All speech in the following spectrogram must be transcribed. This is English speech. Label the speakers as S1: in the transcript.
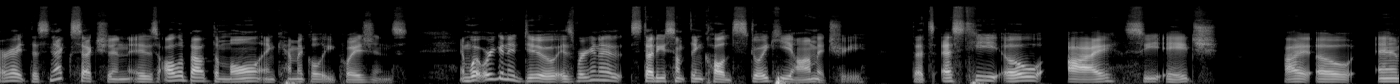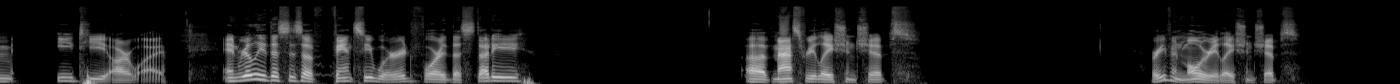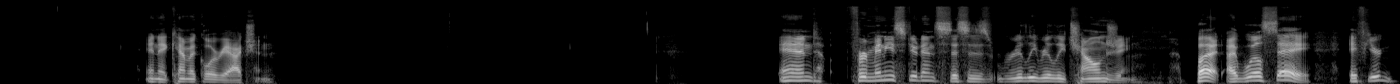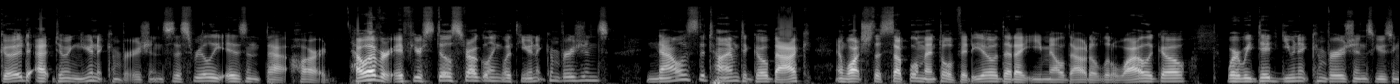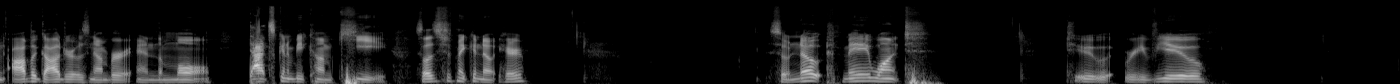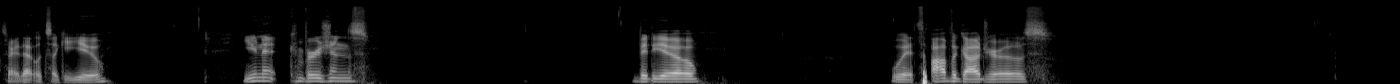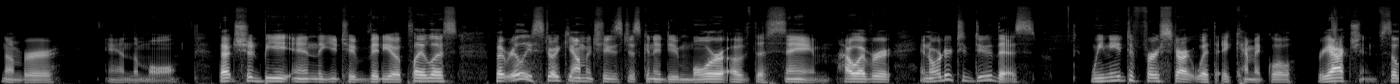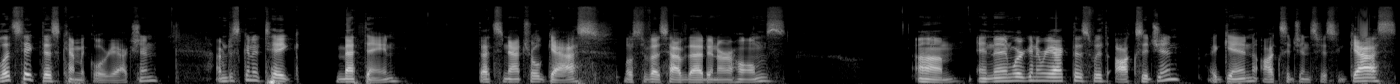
S1: All right, this next section is all about the mole and chemical equations. And what we're going to do is we're going to study something called stoichiometry. That's S T O I C H I O M E T R Y. And really, this is a fancy word for the study of mass relationships or even mole relationships in a chemical reaction. And for many students, this is really, really challenging. But I will say, if you're good at doing unit conversions, this really isn't that hard. However, if you're still struggling with unit conversions, now is the time to go back and watch the supplemental video that I emailed out a little while ago, where we did unit conversions using Avogadro's number and the mole. That's going to become key. So let's just make a note here. So note may want to review, sorry, that looks like a U, unit conversions video with Avogadro's number and the mole. That should be in the YouTube video playlist, but really stoichiometry is just going to do more of the same. However, in order to do this, we need to first start with a chemical reaction. So let's take this chemical reaction. I'm just going to take methane. That's natural gas. Most of us have that in our homes. Um, and then we're going to react this with oxygen. Again, oxygen is just a gas.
